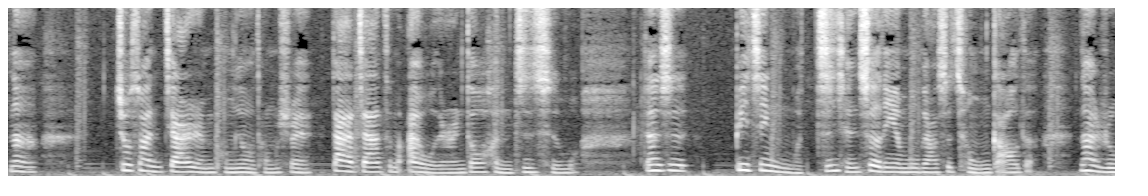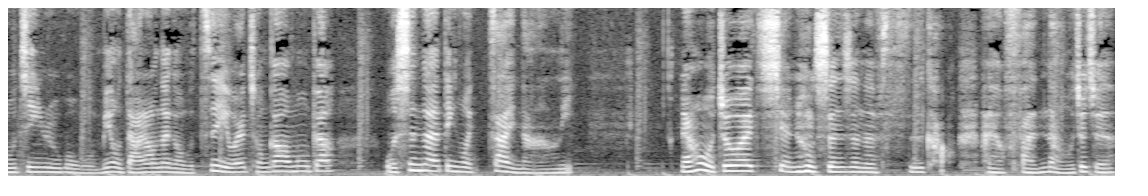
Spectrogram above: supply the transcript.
那就算家人、朋友、同学，大家这么爱我的人都很支持我，但是毕竟我之前设定的目标是崇高的。那如今如果我没有达到那个我自以为崇高的目标，我现在定位在哪里？然后我就会陷入深深的思考，还有烦恼。我就觉得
